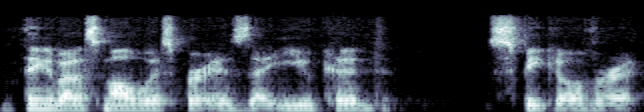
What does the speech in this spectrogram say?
the thing about a small whisper is that you could speak over it.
